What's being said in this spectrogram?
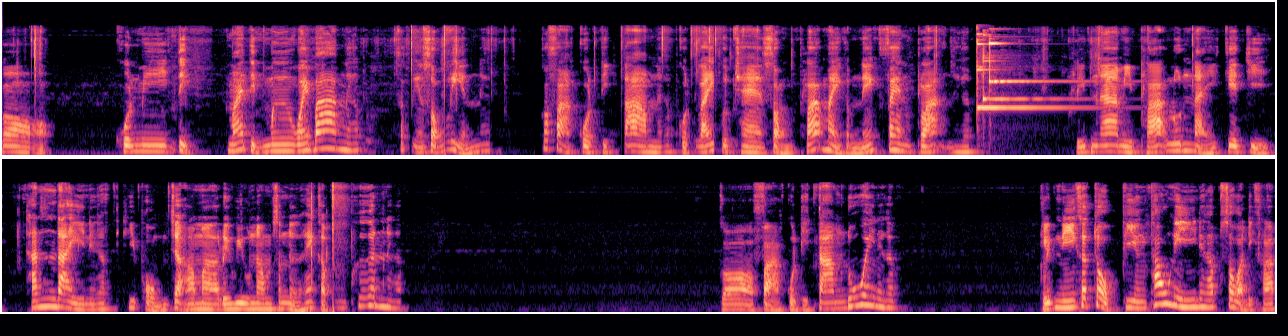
ก็ควรมีติดไม้ติดมือไว้บ้างนะครับ สักเหรียญสองเหรียญนะครับก็ฝากกดติดตามนะครับกดไลค์กดแชร์ส่องพระใหม่กับเน็กแฟนพระนะครับคลิปหน้ามีพระรุ่นไหนเกจิท่านใดนะครับ ที่ผมจะเอามารีวิวนำเสนอให้กับเพื่อนๆนะครับ ก็ฝากกดติดตามด้วยนะครับ คลิปนี้ก็จบเพียงเท่านี้นะครับ สวัสดีครับ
